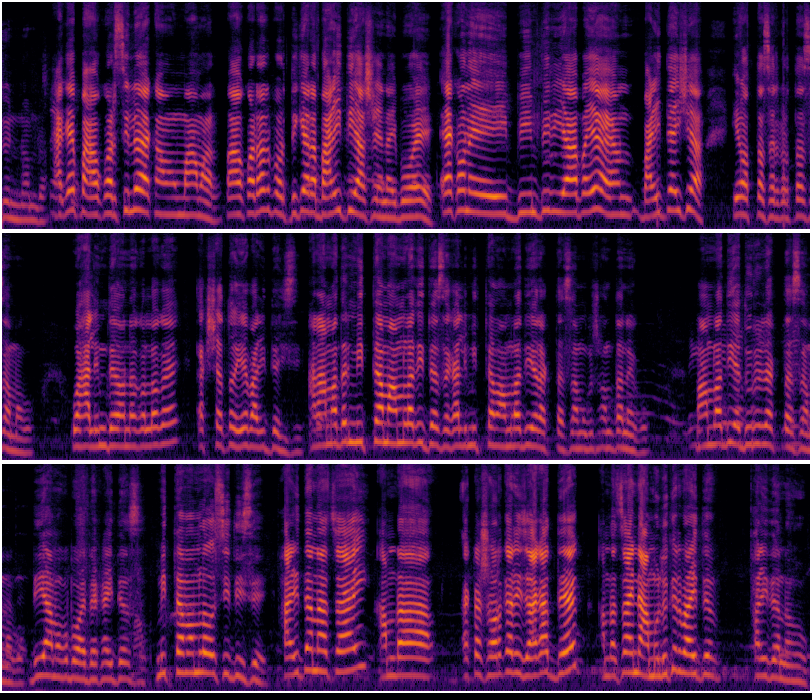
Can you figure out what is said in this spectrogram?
জন্য আমরা। আগে পাও ছিল, এক মামার। পাও কাটার পর থেকে আর বাড়িতে আসে নাই বয়ে। এখন এই বিএমপির ইয়া পাইয়া এখন বাড়িতে আইসা এই অত্যাচার করতেছে আমাকে। ও হালিম দেওয়ানোর লগে একসাথে হয়ে বাড়িতে আইছে। আর আমাদের মিথ্যা মামলা দিতেছে, খালি মিথ্যা মামলা দিয়ে রাখতেছে আমাকে সন্তানেকে মামলা দিয়ে দূরে রাখতেছে আমাকে, দিয়ে আমাকে ভয় দেখাইতেছে। মিথ্যা মামলা ওসি দিছে। ফাড়িতে না চাই, আমরা একটা সরকারি জায়গা দেখ, আমরা চাই না আমলিকের বাড়িতে ফাড়িতে না হোক।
